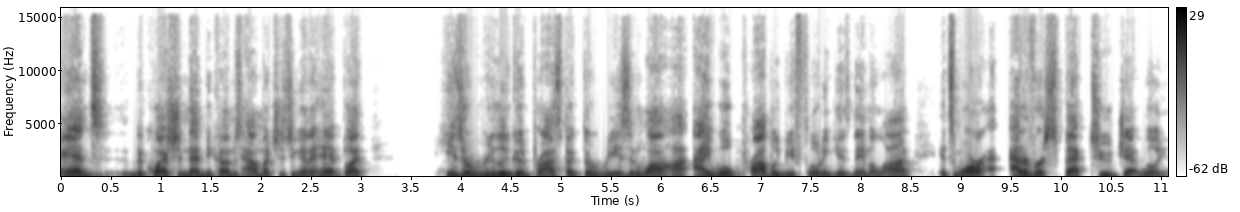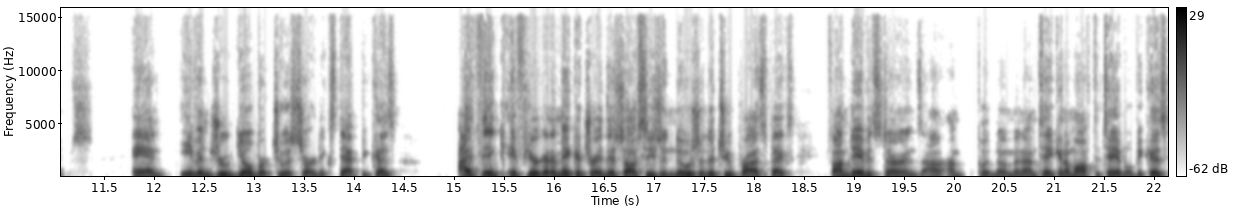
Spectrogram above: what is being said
And the question then becomes how much is he going to hit? But he's a really good prospect. The reason why I, I, will probably be floating his name a lot, it's more out of respect to Jett Williams and even Drew Gilbert to a certain extent, because I think if you're going to make a trade this offseason, those are the two prospects. If I'm David Stearns, I'm putting them and I'm taking them off the table because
